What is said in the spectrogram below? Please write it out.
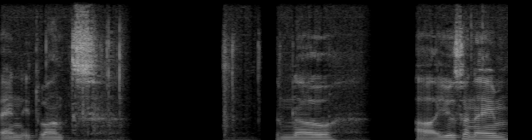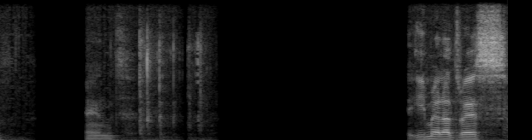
then it wants to know our username and the email address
